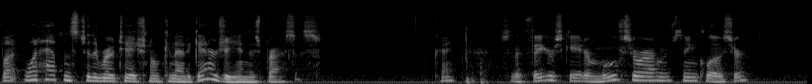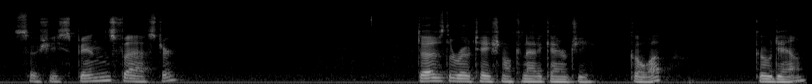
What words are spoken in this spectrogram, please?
But what happens to the rotational kinetic energy in this process? Okay, so the figure skater moves her arms in closer, so she spins faster. Does the rotational kinetic energy go up, go down,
